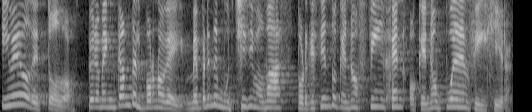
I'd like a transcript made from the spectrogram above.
Y veo de todo, pero me encanta el porno gay. Me prende muchísimo más porque siento que no fingen o que no pueden fingir.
